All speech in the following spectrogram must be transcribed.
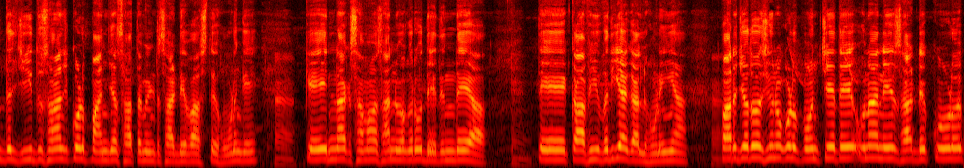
ਦਲਜੀਤ ਦੁਸਾਂਝ ਕੋਲ 5 ਜਾਂ 7 ਮਿੰਟ ਸਾਡੇ ਵਾਸਤੇ ਹੋਣਗੇ। ਕਿ ਇੰਨਾ ਕੁ ਸਮਾਂ ਸਾਨੂੰ ਅਗਰ ਉਹ ਦੇ ਦਿੰਦੇ ਆ ਤੇ ਕਾਫੀ ਵਧੀਆ ਗੱਲ ਹੋਣੀ ਆ। ਪਰ ਜਦੋਂ ਅਸੀਂ ਉਹਨਾਂ ਕੋਲ ਪਹੁੰਚੇ ਤੇ ਉਹਨਾਂ ਨੇ ਸਾਡੇ ਕੋਲ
